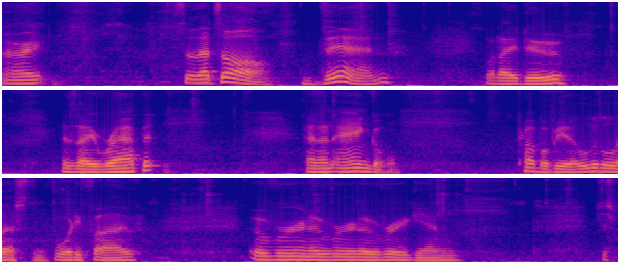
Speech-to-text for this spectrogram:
All right. So that's all. Then what I do is I wrap it at an angle, probably a little less than 45, over and over and over again, just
